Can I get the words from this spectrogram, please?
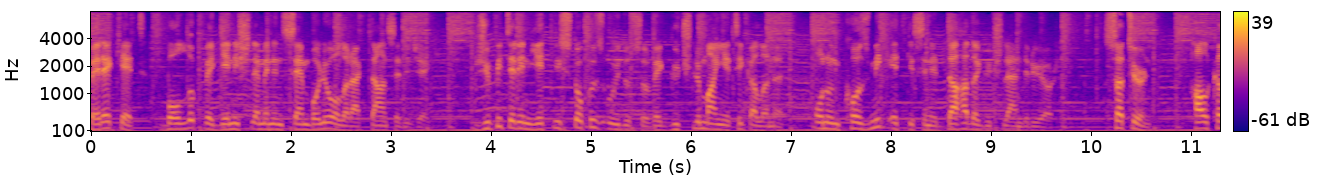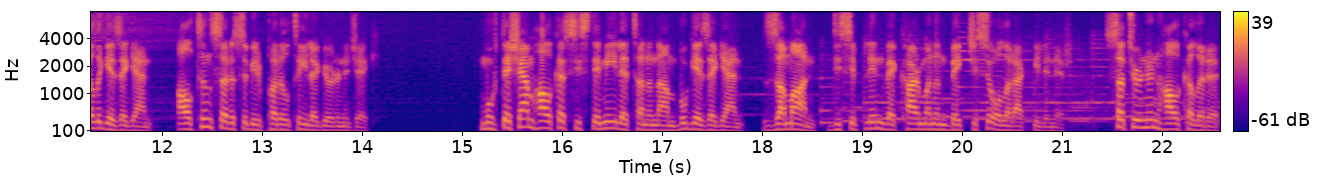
bereket, bolluk ve genişlemenin sembolü olarak dans edecek. Jüpiter'in 79 uydusu ve güçlü manyetik alanı, onun kozmik etkisini daha da güçlendiriyor. Satürn, halkalı gezegen, altın sarısı bir parıltıyla görünecek. Muhteşem halka sistemiyle tanınan bu gezegen, zaman, disiplin ve karmanın bekçisi olarak bilinir. Satürn'ün halkaları,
